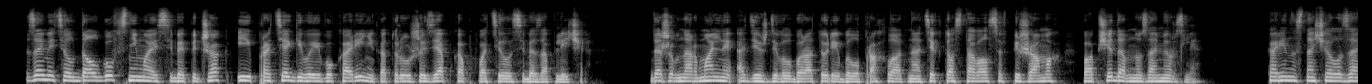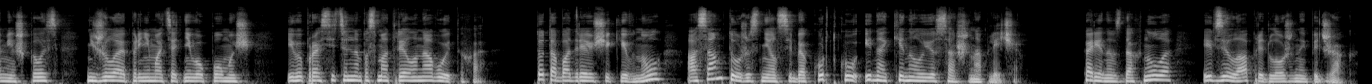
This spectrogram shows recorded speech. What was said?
– заметил Долгов, снимая с себя пиджак и протягивая его Карине, которая уже зябко обхватила себя за плечи. Даже в нормальной одежде в лаборатории было прохладно, а те, кто оставался в пижамах, вообще давно замерзли. Карина сначала замешкалась, не желая принимать от него помощь, и вопросительно посмотрела на Войтаха – тот ободряюще кивнул, а сам тоже снял с себя куртку и накинул ее Саше на плечи. Карина вздохнула и взяла предложенный пиджак.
